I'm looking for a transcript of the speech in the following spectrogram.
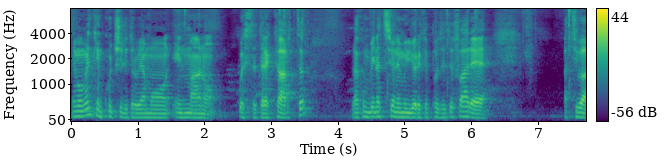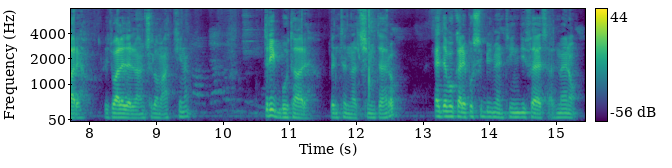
Nel momento in cui ci ritroviamo in mano queste tre carte, la combinazione migliore che potete fare è attivare rituale dell'Angelo Macchina, tributare Ben 10 al cimitero ed evocare possibilmente in difesa, almeno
